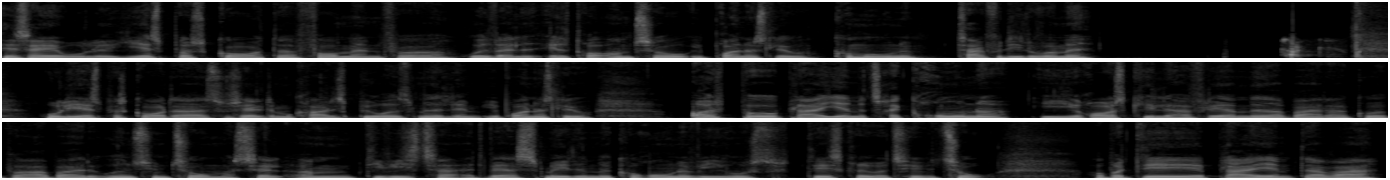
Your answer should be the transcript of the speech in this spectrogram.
Det sagde Ole Jespersgaard, der er formand for udvalget ældreomsorg i Brønderslev Kommune. Tak fordi du var med. Ole Jespersgaard, der er socialdemokratisk byrådsmedlem i Brønderslev. Også på plejehjemmet 3 kroner i Roskilde har flere medarbejdere gået på arbejde uden symptomer, selvom de viste sig at være smittet med coronavirus. Det skriver TV2. Og på det plejehjem, der var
